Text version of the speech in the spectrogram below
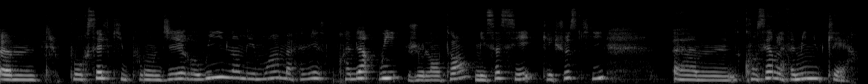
euh, pour celles qui pourront dire oui, non, mais moi, ma famille, elle se très bien. Oui, je l'entends, mais ça, c'est quelque chose qui euh, concerne la famille nucléaire,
